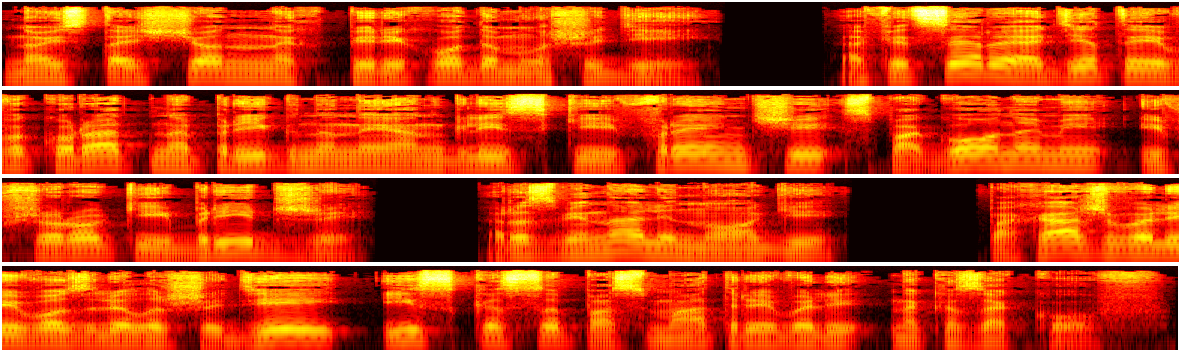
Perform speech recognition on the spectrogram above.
но истощенных переходом лошадей. Офицеры, одетые в аккуратно пригнанные английские френчи с погонами и в широкие бриджи, разминали ноги, похаживали возле лошадей, искоса посматривали на казаков.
